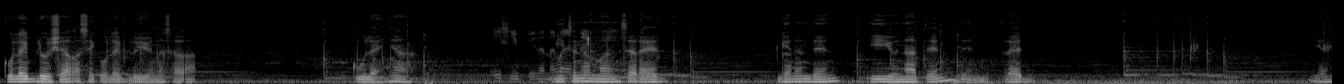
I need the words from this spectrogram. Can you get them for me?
Kulay blue siya kasi kulay blue yung nasa kulay niya. Ay, siyempre na naman. Dito naman sa red, ganon din. EU natin, then red. Yan.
